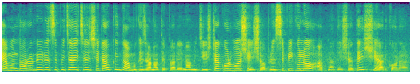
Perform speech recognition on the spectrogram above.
কেমন ধরনের রেসিপি চাইছেন সেটাও কিন্তু আমাকে জানাতে পারেন। আমি চেষ্টা করব সেই সব রেসিপিগুলো আপনাদের সাথে শেয়ার করার।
